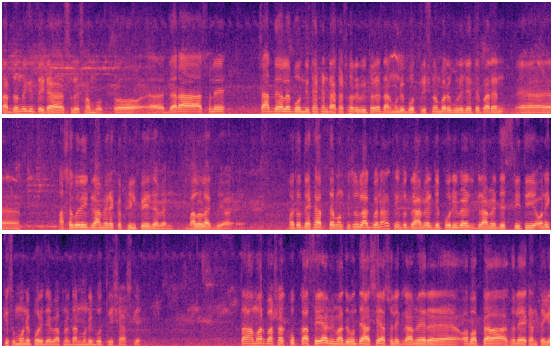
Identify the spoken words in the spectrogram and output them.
তার জন্য কিন্তু এটা আসলে সম্ভব। তো যারা আসলে চার দেওয়ালে বন্দি থাকেন ঢাকা শহরের ভিতরে। ধানমন্ডি বত্রিশ নম্বরে ঘুরে যেতে পারেন। আশা করি গ্রামের একটা ফিল পেয়ে যাবেন। ভালো লাগবে। হয়তো দেখার তেমন কিছু লাগবে না, কিন্তু গ্রামের যে পরিবেশ, গ্রামের যে স্মৃতি, অনেক কিছু মনে পড়ে যাবে আপনার ধানমন্ডি বত্রিশে আসলে। তা আমার বাসার খুব কাছে, আমি মাঝে মধ্যে আসি। আসলে গ্রামের অভাবটা আসলে এখান থেকে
